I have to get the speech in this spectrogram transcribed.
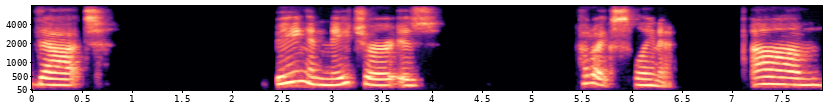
That being in nature is how do I explain it? Um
